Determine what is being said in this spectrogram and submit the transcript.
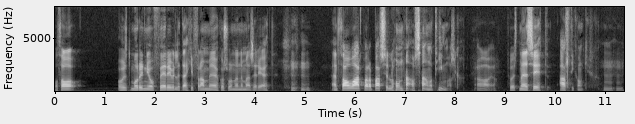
og þá og veist, Mourinho fer yfirleitt ekki fram með eitthvað svona nema þessi rétt. En þá var bara Barcelona á sama tíma sko. þú veist, með sitt allt í gangi sko. mm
